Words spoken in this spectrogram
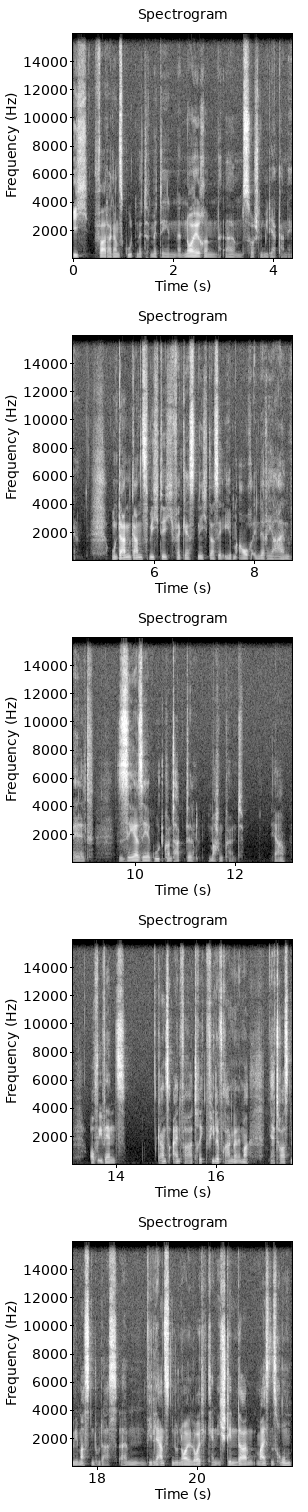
ich fahre da ganz gut mit, mit den neueren ähm, Social-Media-Kanälen. Und dann ganz wichtig, vergesst nicht, dass ihr eben auch in der realen Welt sehr, sehr gut Kontakte machen könnt. Ja, auf Events. Ganz einfacher Trick. Viele fragen dann immer, ja Thorsten, wie machst du das? Ähm, wie lernst du neue Leute kennen? Ich stehe da meistens rum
